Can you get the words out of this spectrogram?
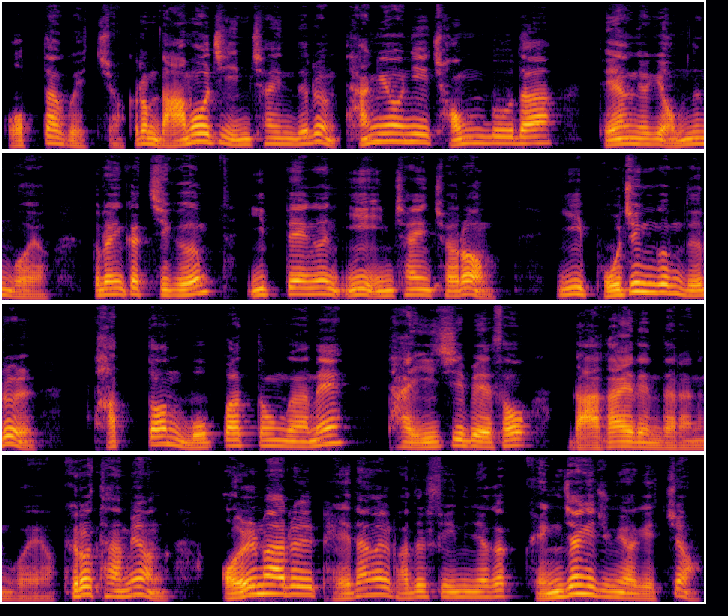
없다고 했죠. 그럼 나머지 임차인들은 당연히 전부 다 대항력이 없는 거예요. 그러니까 지금 입땡은 이 임차인처럼 이 보증금들을 받던 못 받던 간에 다 이 집에서 나가야 된다라는 거예요. 그렇다면 얼마를 배당을 받을 수 있느냐가 굉장히 중요하겠죠.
